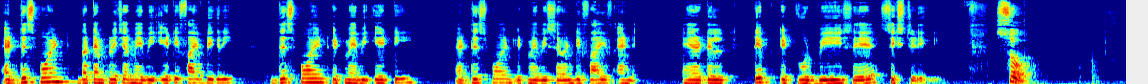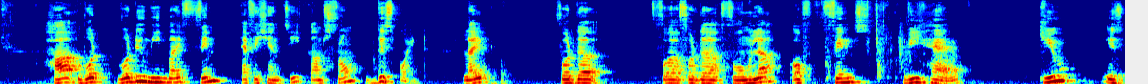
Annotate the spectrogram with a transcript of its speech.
at this point the temperature may be 85 degree, this point it may be 80, at this point it may be 75 and here till tip it would be say 60 degree so how what what do you mean by fin efficiency comes from this point like for the for, for the formula of fins we have q is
